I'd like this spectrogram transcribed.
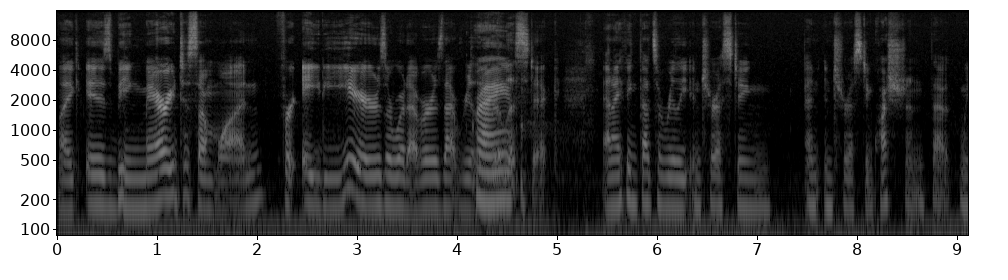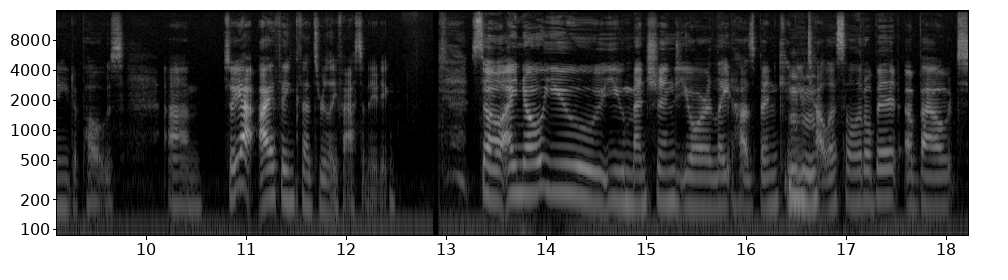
Like, is being married to someone for 80 years or whatever, is that really Right. realistic? And I think that's a really interesting an interesting question that we need to pose. Um, so yeah, I think that's really fascinating. So I know you you mentioned your late husband. Can you Mhm. tell us a little bit about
